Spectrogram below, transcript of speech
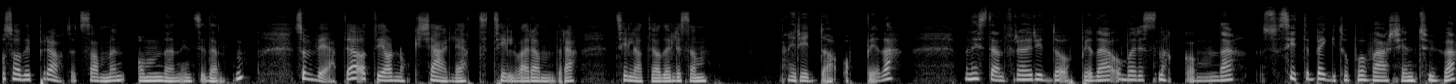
og så hadde de pratet sammen om den incidenten, så vet jeg at de har nok kjærlighet til hverandre til at de hadde liksom rydda opp i det. Men istedenfor å rydde opp i det og bare snakke om det, så sitter begge to på hver sin tue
